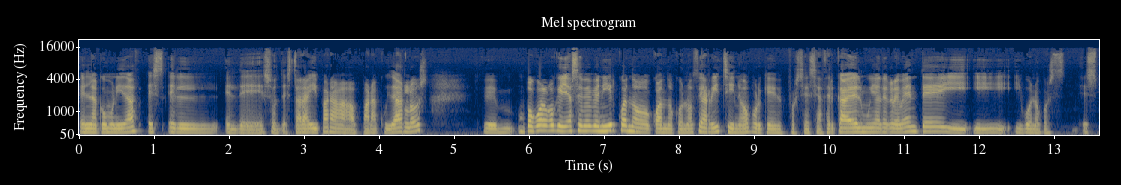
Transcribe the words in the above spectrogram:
en la comunidad es el, de eso, de estar ahí para, cuidarlos. Eh, un poco algo que ya se ve venir cuando, cuando conoce a Richie, ¿no? Porque pues, se, se acerca a él muy alegremente y, bueno, pues es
